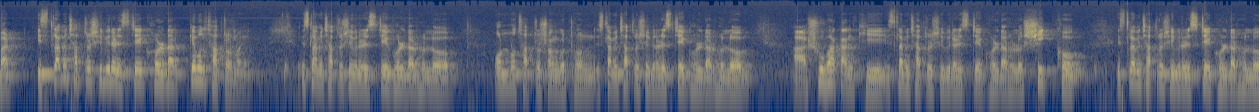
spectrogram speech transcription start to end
বাট ইসলামী ছাত্র শিবিরের স্টেক হোল্ডার কেবল ছাত্র নয়। ইসলামী ছাত্র শিবিরের স্টেক হোল্ডার হলো অন্য ছাত্র সংগঠন, ইসলামী ছাত্র শিবিরের স্টেক হোল্ডার হলো শুভাকাঙ্ক্ষী, ইসলামী ছাত্র শিবিরের স্টেক হোল্ডার হলো শিক্ষক ইসলামী ছাত্র শিবিরের স্টেক হোল্ডার হলো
